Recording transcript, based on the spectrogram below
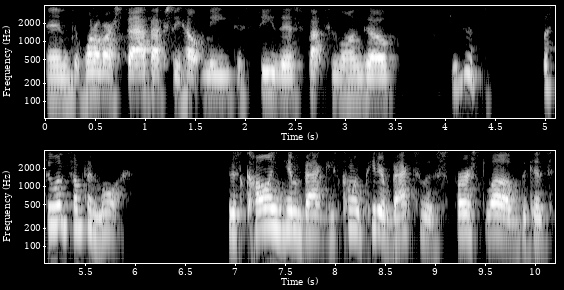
and one of our staff actually helped me to see this not too long ago. Jesus was doing something more. He was calling him back. He's calling Peter back to his first love because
